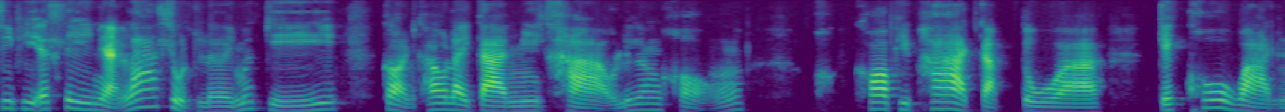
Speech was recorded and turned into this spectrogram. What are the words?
GPSC เนี่ยล่าสุดเลยเมื่อกี้ก่อนเข้ารายการมีข่าวเรื่องของข้อพิพาทกับตัว Gecko One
